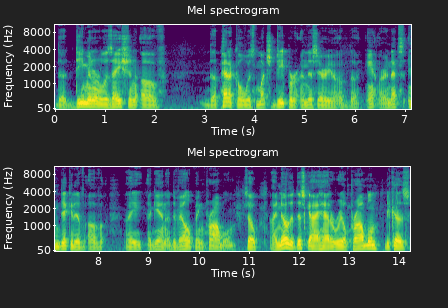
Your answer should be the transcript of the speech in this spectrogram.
the demineralization of the pedicle was much deeper in this area of the antler, and that's indicative of a again a developing problem. So I know that this guy had a real problem because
